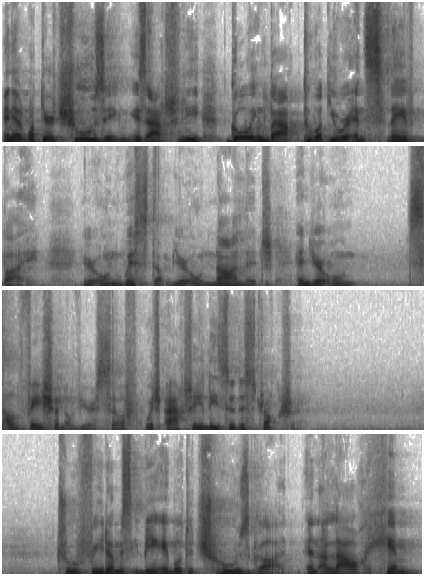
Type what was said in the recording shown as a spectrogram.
And yet, what you're choosing is actually going back to what you were enslaved by your own wisdom, your own knowledge, and your own salvation of yourself, which actually leads to destruction. True freedom is being able to choose God and allow Him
